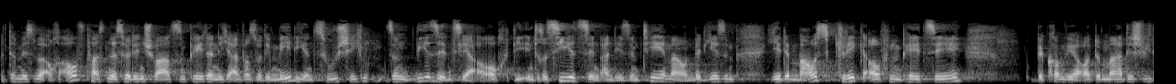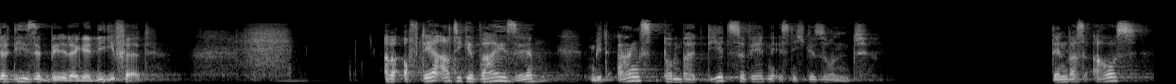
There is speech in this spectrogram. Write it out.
Und da müssen wir auch aufpassen, dass wir den schwarzen Peter nicht einfach so den Medien zuschicken, sondern wir sind es ja auch, die interessiert sind an diesem Thema. Und mit jedem, jedem Mausklick auf einem PC bekommen wir automatisch wieder diese Bilder geliefert. Aber auf derartige Weise mit Angst bombardiert zu werden, ist nicht gesund. Denn was aus,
